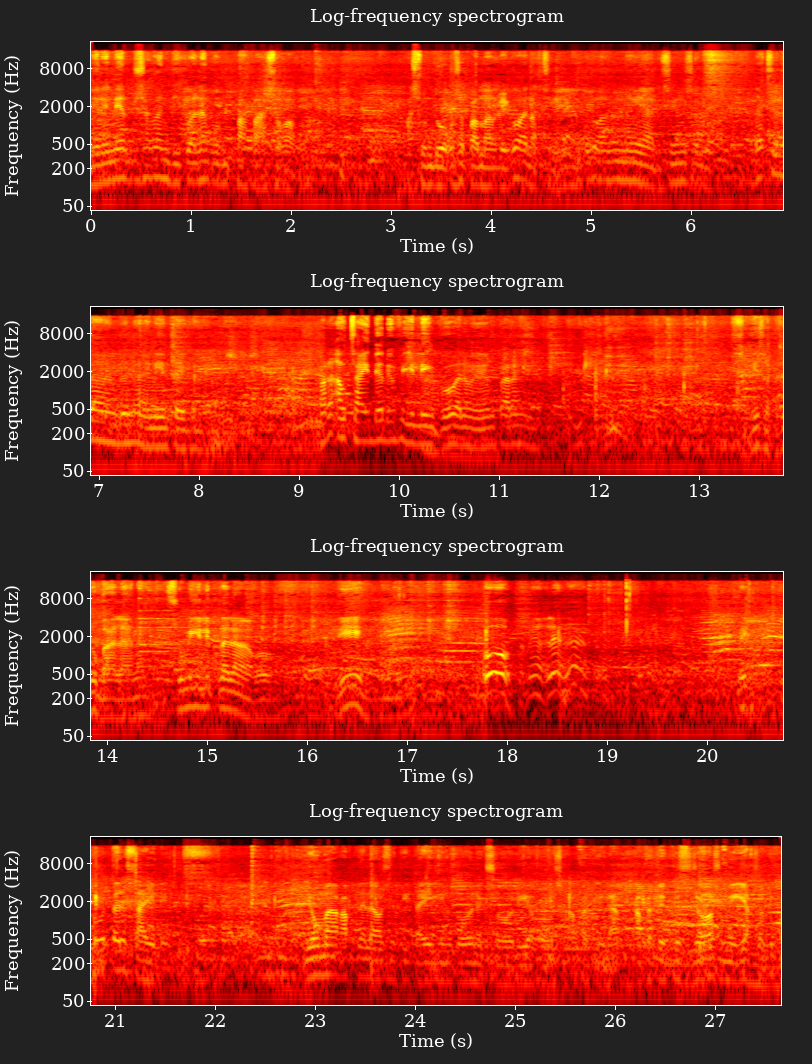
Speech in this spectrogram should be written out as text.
Nirenervous ako, hindi ko alam kung papasok ako. Pasundo ko sa pamangkin ko, anak sila. Hindi ko alam nangyayari. Sino sa Dahil sila nandun na, hinihintay ka. Parang outsider yung feeling ko, alam mo yun, parang... Sige, sabi ko, bahala na. Sumilip na lang ako. Hindi. Oo! Sabi niya, ala. May total silence. Yung makap na lang ako sa tita Eileen ko, nag-sorry ako sa kapatid, kapatid ko si Joss, umiiyak. Sabi ko,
